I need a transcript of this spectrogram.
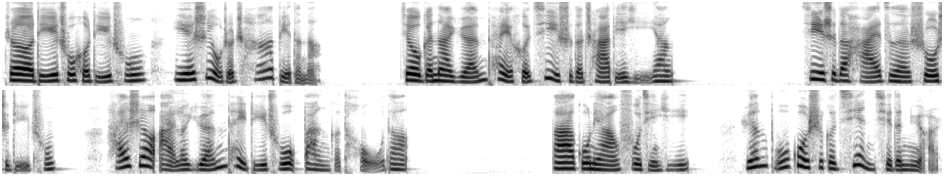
这嫡出和嫡出也是有着差别的呢，就跟那原配和继室的差别一样。继室的孩子说是嫡出，还是要矮了原配嫡出半个头的。八姑娘傅锦仪原不过是个贱妾的女儿，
